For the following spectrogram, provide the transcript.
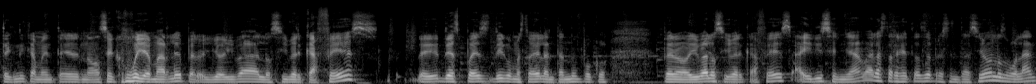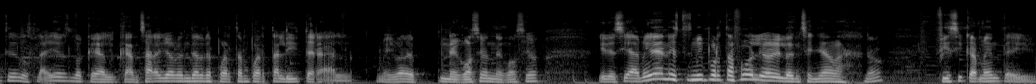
técnicamente no sé cómo llamarle, pero yo iba a los cibercafés. Después, digo, me estoy adelantando un poco, pero iba a los cibercafés, ahí diseñaba las tarjetas de presentación, los volantes, los flyers, lo que alcanzara yo a vender de puerta en puerta, literal. Me iba de negocio en negocio y decía, miren, este es mi portafolio y lo enseñaba, ¿no? Físicamente y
